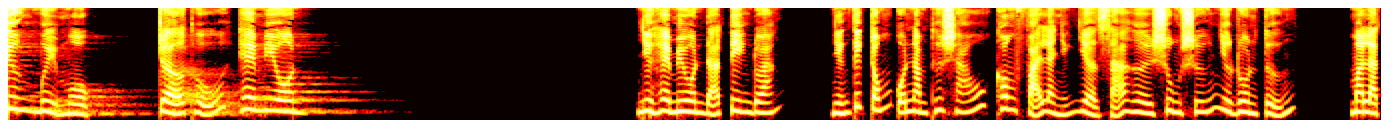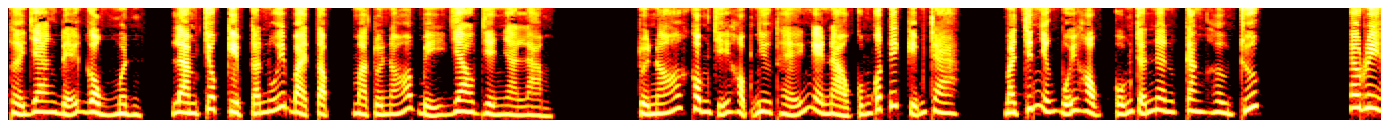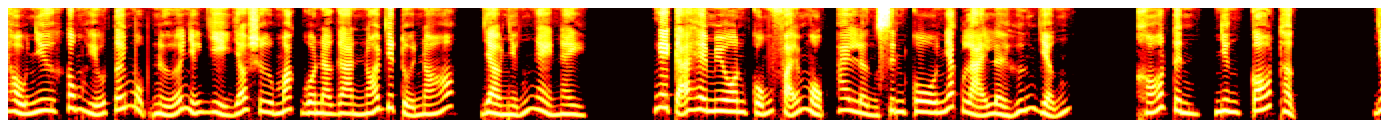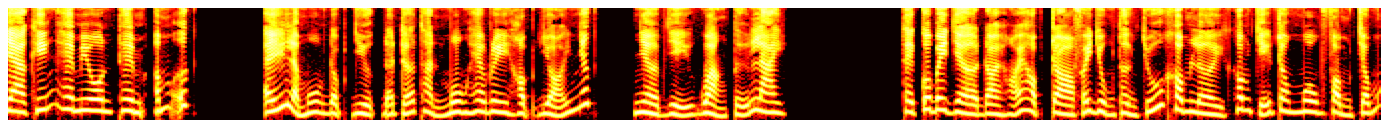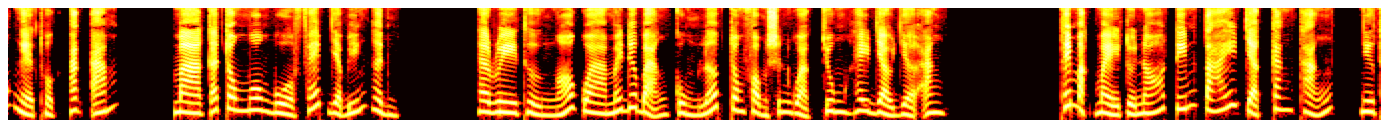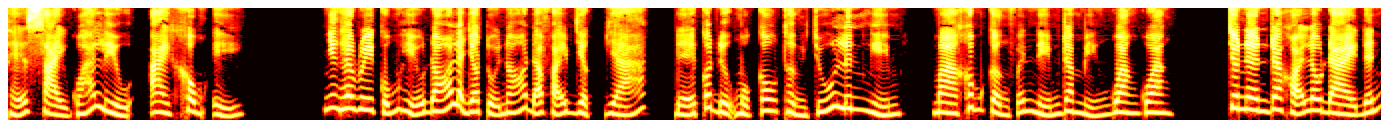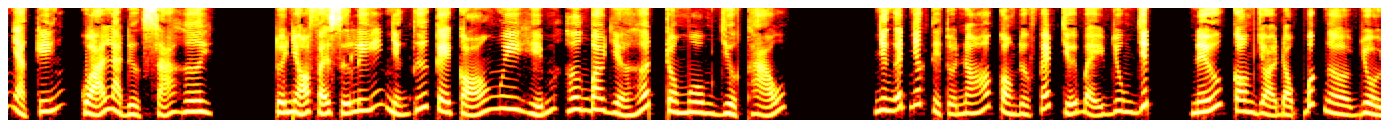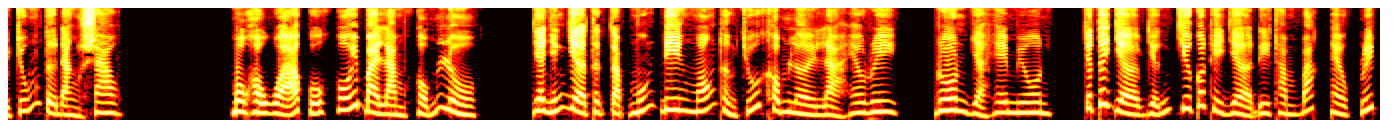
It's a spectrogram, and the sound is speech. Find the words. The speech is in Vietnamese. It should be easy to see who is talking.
Speaker 1: Chương 11 Trợ thủ Hemion Như Hemion đã tiên đoán, những tiết trống của năm thứ sáu không phải là những giờ xả hơi sung sướng như Ron tưởng, mà là thời gian để gồng mình làm cho kịp cả núi bài tập mà tụi nó bị giao về nhà làm. Tụi nó không chỉ học như thể ngày nào cũng có tiết kiểm tra, mà chính những buổi học cũng trở nên căng hơn trước. Harry hầu như không hiểu tới một nửa những gì giáo sư McGonagall nói với tụi nó vào những ngày này. Ngay cả Hermione cũng phải một hai lần xin cô nhắc lại lời hướng dẫn. Khó tin, nhưng có thật. Và khiến Hermione thêm ấm ức. Ấy là môn độc dược đã trở thành môn Harry học giỏi nhất nhờ vị hoàng tử lai. Thầy cô bây giờ đòi hỏi học trò phải dùng thần chú không lời, không chỉ trong môn phòng chống nghệ thuật hắc ám mà cả trong môn bùa phép và biến hình. Harry thường ngó qua mấy đứa bạn cùng lớp trong phòng sinh hoạt chung hay vào giờ ăn. Thấy mặt mày tụi nó tím tái và căng thẳng như thể xài quá liều ai không ị. Nhưng Harry cũng hiểu đó là do tụi nó đã phải vật giả để có được một câu thần chú linh nghiệm mà không cần phải niệm ra miệng quang quang. Cho nên ra khỏi lâu đài đến nhà kiến quả là được xả hơi. Tụi nhỏ phải xử lý những thứ cây cỏ nguy hiểm hơn bao giờ hết trong môn dược thảo. Nhưng ít nhất thì tụi nó còn được phép chửi bậy dung dích nếu con dòi độc bất ngờ dồi chúng từ đằng sau. Một hậu quả của khối bài làm khổng lồ và những giờ thực tập muốn điên món thần chú không lời là Harry, Ron và Hermione cho tới giờ vẫn chưa có thì giờ đi thăm bác Hagrid.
